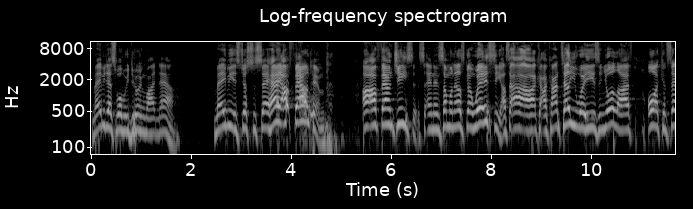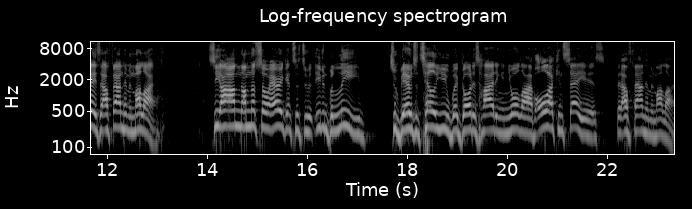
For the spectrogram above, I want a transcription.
Maybe that's what we're doing right now. Maybe it's just to say, hey, I found him. I found Jesus. And then someone else going, where is he? I say, I, I, I can't tell you where he is in your life. All I can say is that I found him in my life. See, I'm, I'm not so arrogant as to even believe to be able to tell you where God is hiding in your life. All I can say is that I found him in my life.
